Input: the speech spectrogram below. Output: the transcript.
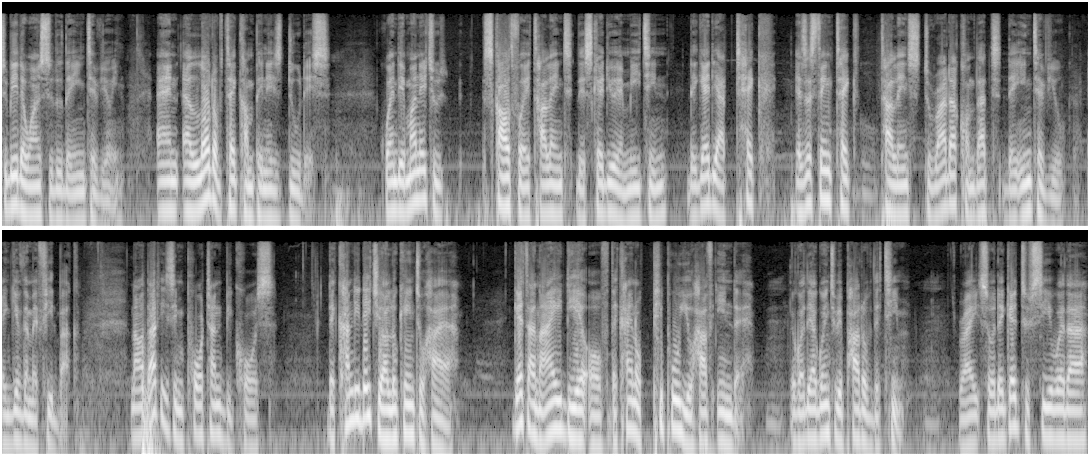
to be the ones to do the interviewing and a lot of tech companies do this when they manage to scout for a talent they schedule a meeting they get their tech existing tech talents to rather conduct the interview and give them a feedback now that is important because the candidate you are looking to hire get an idea of the kind of people you have in there because they are going to be part of the team right? So they get to see whether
